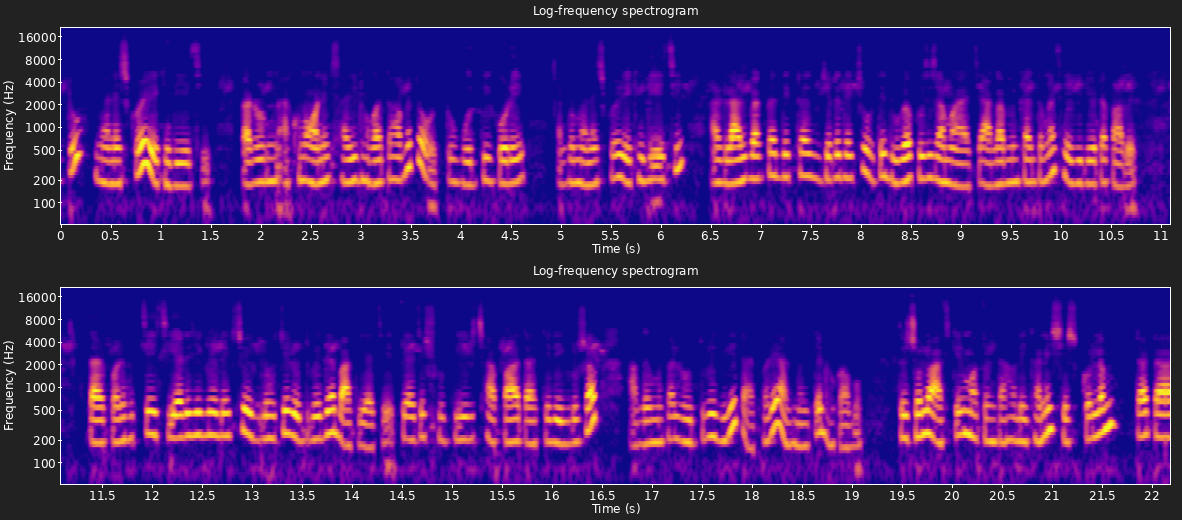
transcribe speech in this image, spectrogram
একটু ম্যানেজ করে রেখে দিয়েছি। কারণ এখনও অনেক শাড়ি ঢোকাতে হবে তো, একটু বুদ্ধি করে একদম ম্যানেজ করে রেখে দিয়েছি। আর লাল ব্যাগটার দিকটা যেটা দেখছ ওতে দুর্গাপুজো জামা আছে, আগামীকাল তোমরা সেই ভিডিওটা পাবে। তারপরে হচ্ছে এই চেয়ারে যেগুলো দেখছ, এগুলো হচ্ছে রোদ্রে দেওয়া বাকি আছে। এতে আছে সুতির ছাপা, তাঁতের এগুলো সব আগামীকাল রোদ্রে দিয়ে তারপরে আলমারিতে ঢোকাবো। তো চলো আজকের মতন তাহলে এখানেই শেষ করলাম। টাটা!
